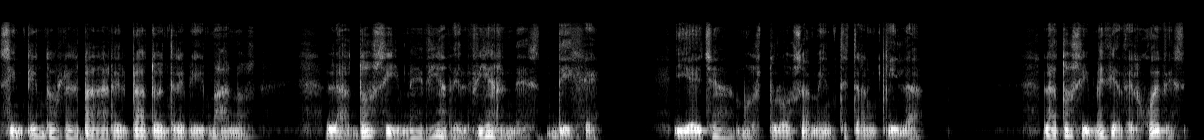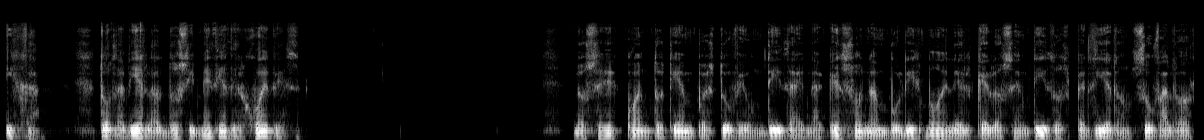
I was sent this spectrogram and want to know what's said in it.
sintiendo resbalar el plato entre mis manos, «Las dos y media del viernes», dije. Y ella, monstruosamente tranquila. «Las dos y media del jueves, hija. Todavía las dos y media del jueves». No sé cuánto tiempo estuve hundida en aquel sonambulismo en el que los sentidos perdieron su valor.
